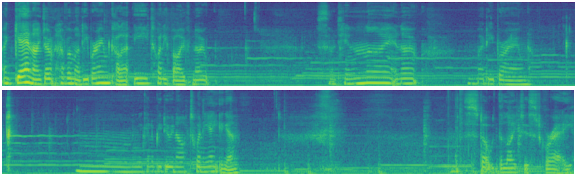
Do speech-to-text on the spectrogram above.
Again, I don't have a muddy brown colour. E25, no. 79, no. Muddy brown. Mm, we're going to be doing our 28 again. Start with the lightest grey.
